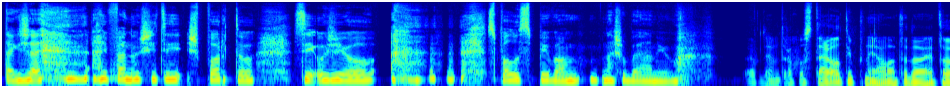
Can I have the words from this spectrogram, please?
Takže aj fanúšici športu si užijú spolu s pivom našu beániu budem trochu stereotypný, ale teda je to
